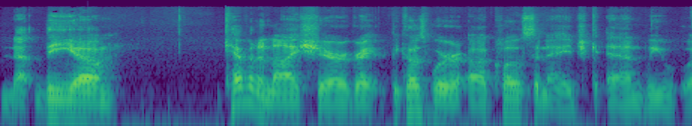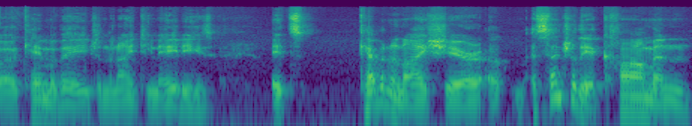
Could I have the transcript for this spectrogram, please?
The um, Kevin and I share a great because we're uh, close in age, and we uh, came of age in the 1980s. It's Kevin and I share a, essentially a common,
